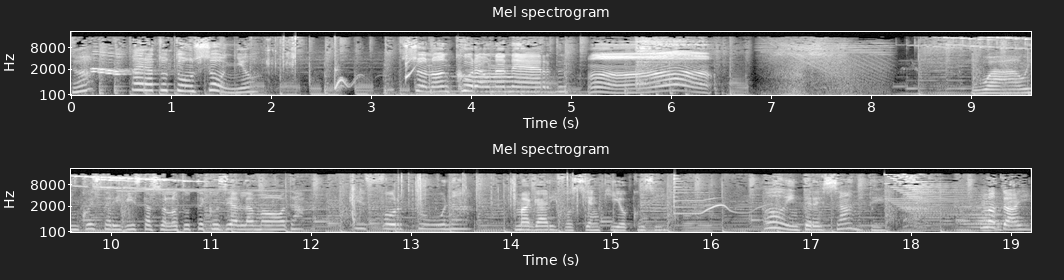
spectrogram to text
Oh, era tutto un sogno? Sono ancora una nerd! Ah. Wow, in questa rivista sono tutte così alla moda! Che fortuna! Magari fossi anch'io così. Oh, interessante! Ma dai,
